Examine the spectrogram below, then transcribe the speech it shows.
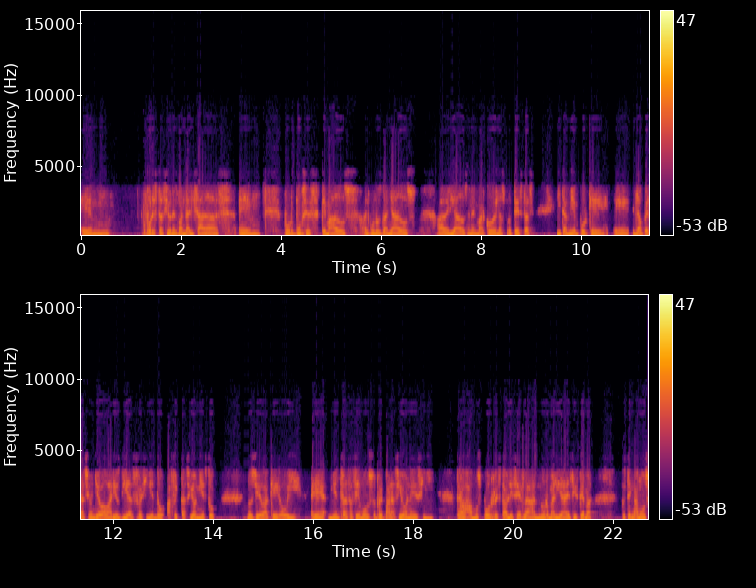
em, por estaciones vandalizadas, em, por buses quemados, algunos dañados, averiados en el marco de las protestas y también porque eh, la operación lleva varios días recibiendo afectación y esto nos lleva a que hoy, eh, mientras hacemos reparaciones y trabajamos por restablecer la normalidad del sistema, pues tengamos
